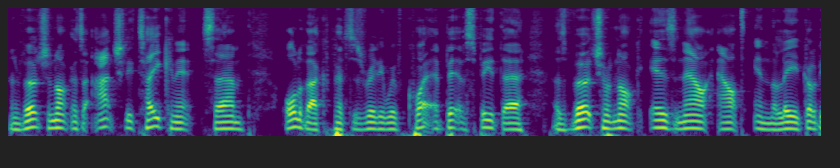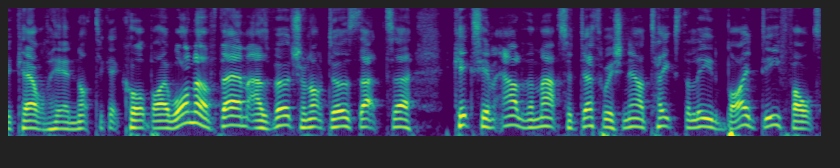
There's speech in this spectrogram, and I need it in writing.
and Virtual Knock has actually taken it um, all of our competitors really with quite a bit of speed there as Virtual Knock is now out in the lead. Got to be careful here not to get caught by one of them as Virtual Knock does. That uh, kicks him out of the map. So Deathwish now takes the lead by default.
